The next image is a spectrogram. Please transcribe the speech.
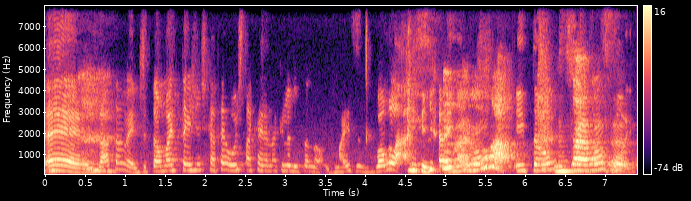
É, exatamente. Então, mas tem gente que até hoje está querendo aquilo ali para nós. Mas vamos lá. E aí, vamos lá. Então, vai avançando.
